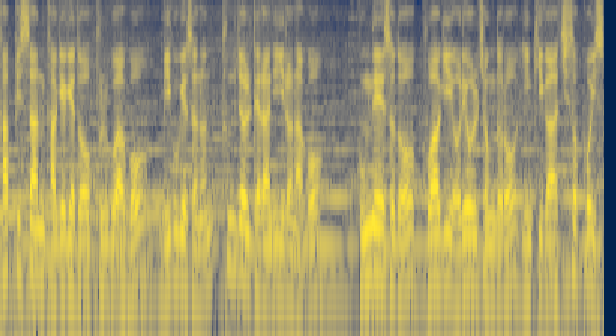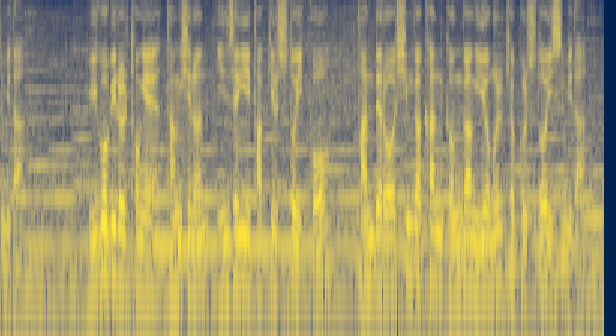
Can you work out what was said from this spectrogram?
값비싼 가격에도 불구하고 미국에서는 품절 대란이 일어나고 국내에서도 구하기 어려울 정도로 인기가 치솟고 있습니다. 위고비를 통해 당신은 인생이 바뀔 수도 있고 반대로 심각한 건강 위험을 겪을 수도 있습니다.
